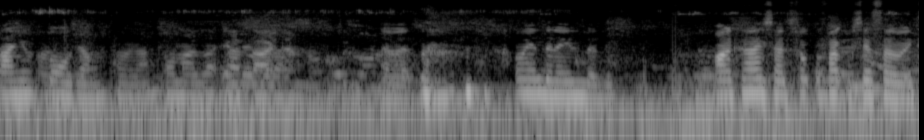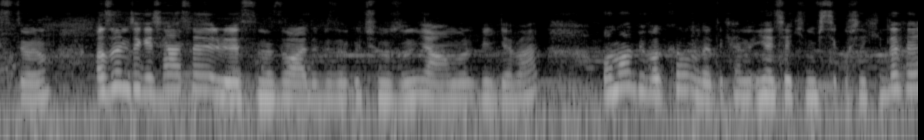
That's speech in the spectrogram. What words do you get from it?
Ben yurtta olacağım muhtemelen. Onlar da evde. Evet. Ama yine deneyelim dedik. Arkadaşlar çok ufak bir şey söylemek istiyorum. Az önce geçen sene bir resmimiz vardı bizim üçümüzün, Yağmur, Bilge ben. Ona bir bakalım dedik. Hani yine çekilmiştik bu şekilde ve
